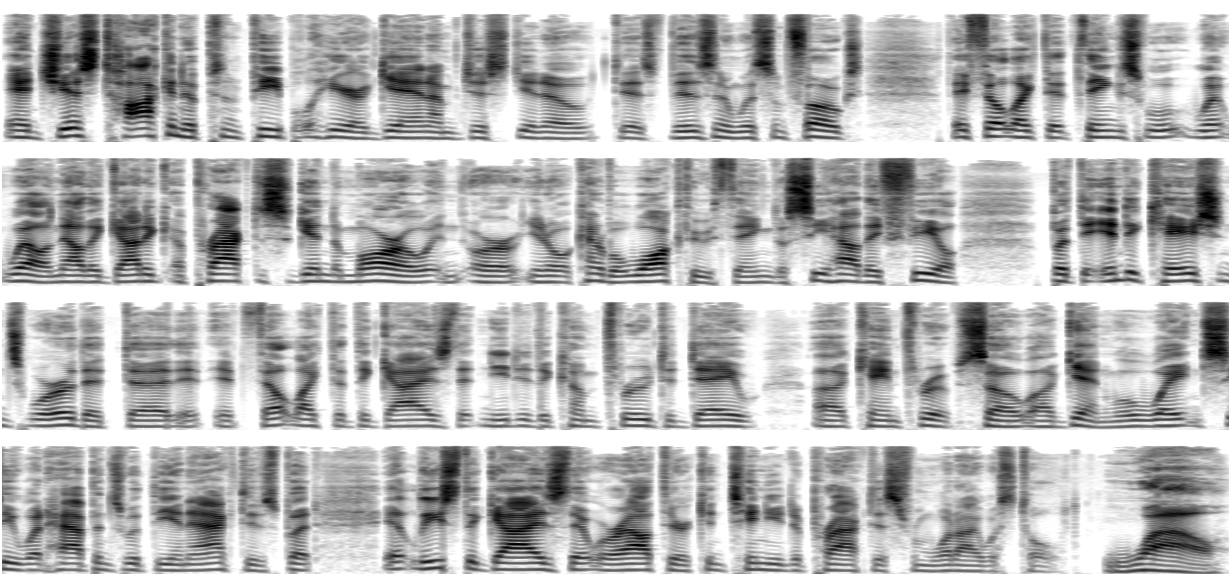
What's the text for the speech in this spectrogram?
and just talking to some people here again, I'm just you know just visiting with some folks. They felt like that things w- went well. Now they got a, a practice again tomorrow, and or you know kind of a walkthrough thing to see how they feel but the indications were that uh, it, it, felt like that the guys that needed to come through today uh, came through. So again, we'll wait and see what happens with the inactives, but at least the guys that were out there continued to practice, from what I was told. Wow,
